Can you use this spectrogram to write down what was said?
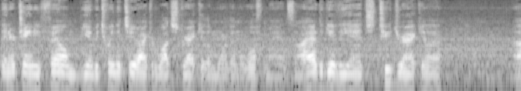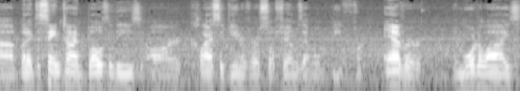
entertaining film. You know, between the two, I could watch Dracula more than the Wolfman. So I had to give the edge to Dracula. Uh, but at the same time, both of these are classic Universal films that will be forever immortalized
